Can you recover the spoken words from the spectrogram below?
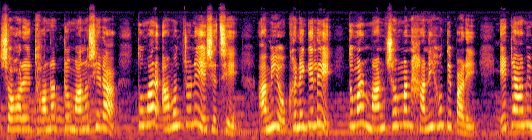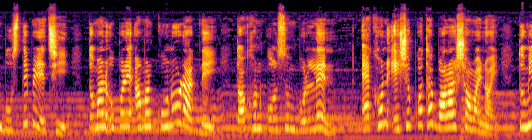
শহরের ধনাঢ্য মানুষেরা তোমার আমন্ত্রণে এসেছে। আমি ওখানে গেলে তোমার মান সম্মান হানি হতে পারে। এটা আমি বুঝতে পেরেছি। তোমার উপরে আমার কোনো রাগ নেই। তখন কুলসুম বললেন, এখন এসব কথা বলার সময় নয়। তুমি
